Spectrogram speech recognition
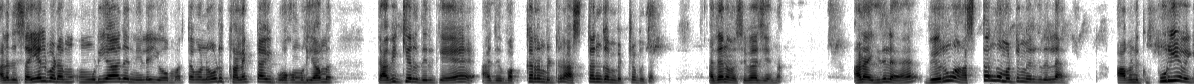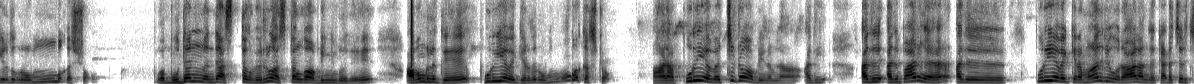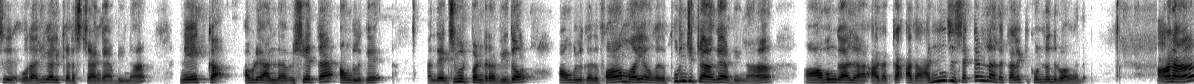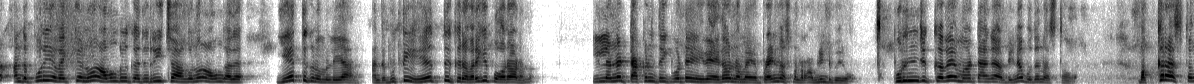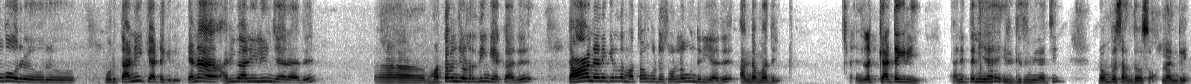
அல்லது செயல்பட முடியாத நிலையோ மற்றவனோடு கனெக்ட் ஆகி போக முடியாம தவிக்கிறது இருக்கே அது வக்கரம் பெற்ற அஸ்தங்கம் பெற்ற புதன் அதான் நம்ம சிவாஜி அண்ணா. ஆனா இதுல வெறும் அஸ்தங்கம் மட்டும் இருக்குதுல்ல. அவனுக்கு புரிய வைக்கிறதுக்கு ரொம்ப கஷ்டம். புதன் வந்து அஸ்தங்கம் வெறும் அஸ்தங்கம் அப்படிங்கும்போது அவங்களுக்கு புரிய வைக்கிறது ரொம்ப கஷ்டம். ஆனா புரிய வச்சுட்டோம் அப்படின்னம்னா அது அது அது பாருங்க அது புரிய வைக்கிற மாதிரி ஒரு ஆள் அங்க கிடைச்சிருச்சு ஒரு அறிவாளி கிடைச்சிட்டாங்க அப்படின்னா நேக்கா அப்படி அந்த விஷயத்த அவங்களுக்கு அந்த எக்ஸிக்யூட் பண்ற விதம் அவங்களுக்கு அது ஃபார்ம் ஆகி அவங்க அதை புரிஞ்சுட்டாங்க அப்படின்னா அவங்க அதை அதை க அதை அஞ்சு செகண்ட்ல அதை கலக்கி கொண்டு வந்துடுவாங்க அதை. ஆனா அந்த புரிய வைக்கணும் அவங்களுக்கு அது ரீச் ஆகணும் அவங்க அதை ஏத்துக்கணும் இல்லையா? அந்த புத்தியை ஏத்துக்கிற வரைக்கும் போராடணும். இல்லைன்னா டக்குன்னு தூக்கி போட்டு இவன் ஏதோ நம்ம பிரைன் வாஷ் பண்றோம் அப்படின்ட்டு போயிடுவோம். புரிஞ்சுக்கவே மாட்டாங்க அப்படின்னா புதன் அஸ்தங்கம். வக்கர அஸ்தங்கம் ஒரு ஒரு ஒரு தனி கேட்டகரி ஏன்னா அறிவாளியிலையும் சேராது. மற்றவன் சொல்கிறதையும் கேட்காது. தான் நினைக்கிறத மற்றவங்ககிட்ட சொல்லவும் தெரியாது. அந்த மாதிரி. இதில் கேட்டகரி தனித்தனியாக இருக்குது மீனாட்சி. ரொம்ப சந்தோஷம். நன்றி.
